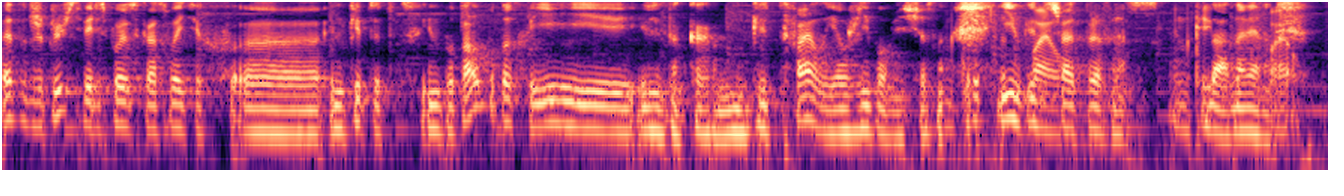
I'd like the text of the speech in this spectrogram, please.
этот же ключ теперь используется как раз в этих э, encrypted input-output и или там как там encrypted файл, я уже не помню, честно. Encrypted и encrypted child preference. Да, да наверное. Файл.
